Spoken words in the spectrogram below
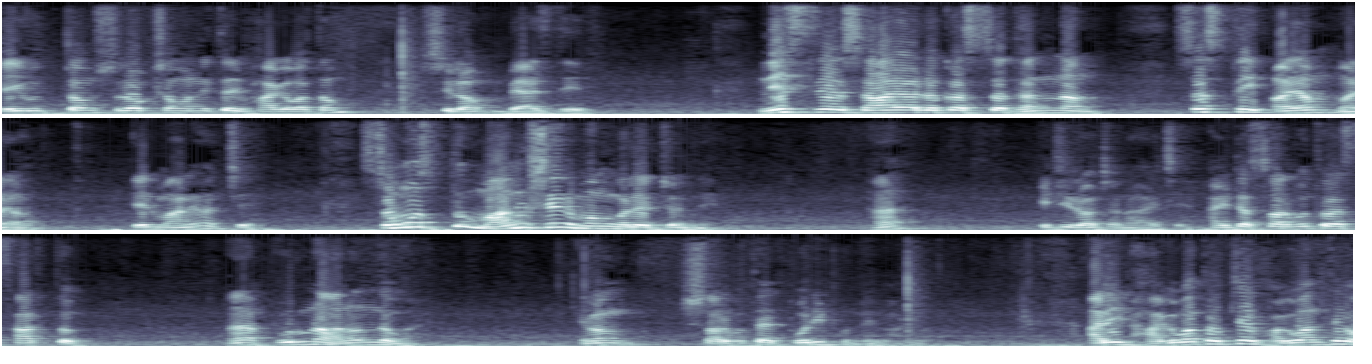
এই উত্তম শ্লোক সমন্বিত ভাগবতম ছিল ব্যাসদেব। নিঃশ্রেয়সায় লোকস্য ধন্যং, স্বস্তি অয়ম ময়ত। এর মানে হচ্ছে সমস্ত মানুষের মঙ্গলের জন্য। হ্যাঁ? এটি রচনা হয়েছে। আর এটা সর্বতই সার্থক হ্যাঁ পূর্ণ আনন্দময় এবং সর্বতই পরিপূর্ণ ভাগবত। আর এই ভাগবত হচ্ছে ভগবান থেকে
